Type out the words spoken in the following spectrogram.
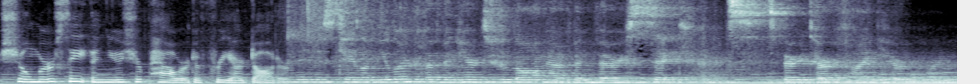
show mercy and use your power to free our daughter. My name is Kayla Mueller. I've been here too long. I've been very sick, and it's, it's very terrifying here.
